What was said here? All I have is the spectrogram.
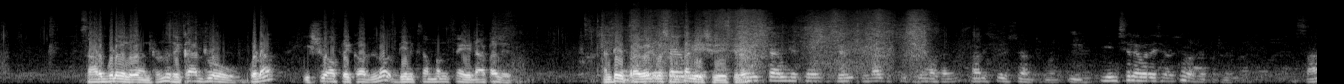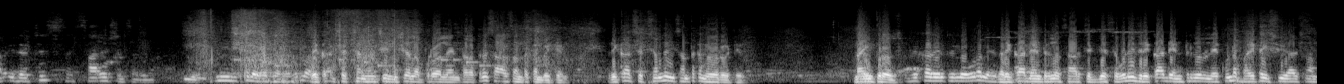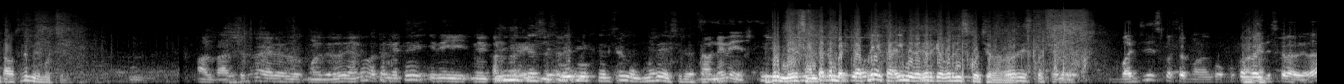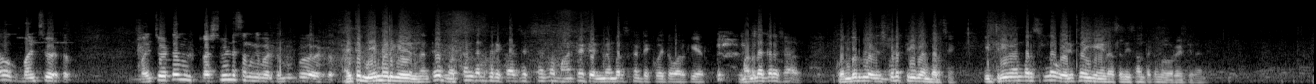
సార్ కూడా తెలియదు అంటుండ్రు రికార్డులో కూడా ఇష్యూ ఆఫ్ రికార్డులో దీనికి సంబంధించిన ఏ డేటా లేదు. అంటే ప్రైవేట్గా సొంతంగా ఇష్యూ ఈ ఇన్షియల్ ఎవరు సార్ ఇది వచ్చేసి sir initial sir record section నుంచి ఇనిషియల్ అప్రూవల్ అయిన తర్వాత సార్ సంతకం పెట్టాడు. రికార్డ్ సెక్షన్లో ఈ సంతకం ఎవరు పెట్టారు నైన్త్ రోజు. రికార్డ్ ఎంట్రీలో కూడా లేదు. రికార్డ్ ఎంట్రీలో సార్ చెక్ చేస్తే కూడా ఇది రికార్డ్ ఎంట్రీలో లేకుండా బయట ఇష్యూ చేయాల్సినంత అవసరం మేము వచ్చింది. వాళ్ళు మనకు తెలియదు కానీ అయితే ఇది నేను ఇప్పుడు మీరు సంతకం పెట్టినప్పుడు ఈ ఫైల్ మీ దగ్గరికి ఎవరు తీసుకొచ్చారు? ఎవరు తీసుకొచ్చారు? బంచ్ తీసుకొస్తారు మనకు. ఒక్కొక్క బయట తీసుకురారు కదా. ఒక బంచ్ పెడతారు. పెడితే ట్రస్ట్ మీద సంఘం పెడతారు అయితే మేము అడిగేది ఏంటంటే మొత్తం కలిపి రికార్డ్ సెక్షన్లో మాంటే టెన్ మెంబర్స్ కంటే ఎక్కువైతే వర్క్ చేయరు. మన దగ్గర కొందరులో తీసుకుంటే త్రీ మెంబర్స్ ఈ త్రీ మెంబర్స్లో వెరిఫై చేయండి అసలు ఈ సంతకం ఎవరైతే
